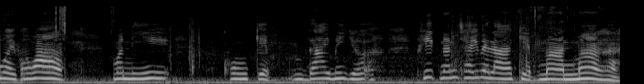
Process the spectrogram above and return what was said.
ด้วย เพราะว่าวันนี้คงเก็บได้ไม่เยอะ พริกนั้นใช้เวลาเก็บนานมากค่ะ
